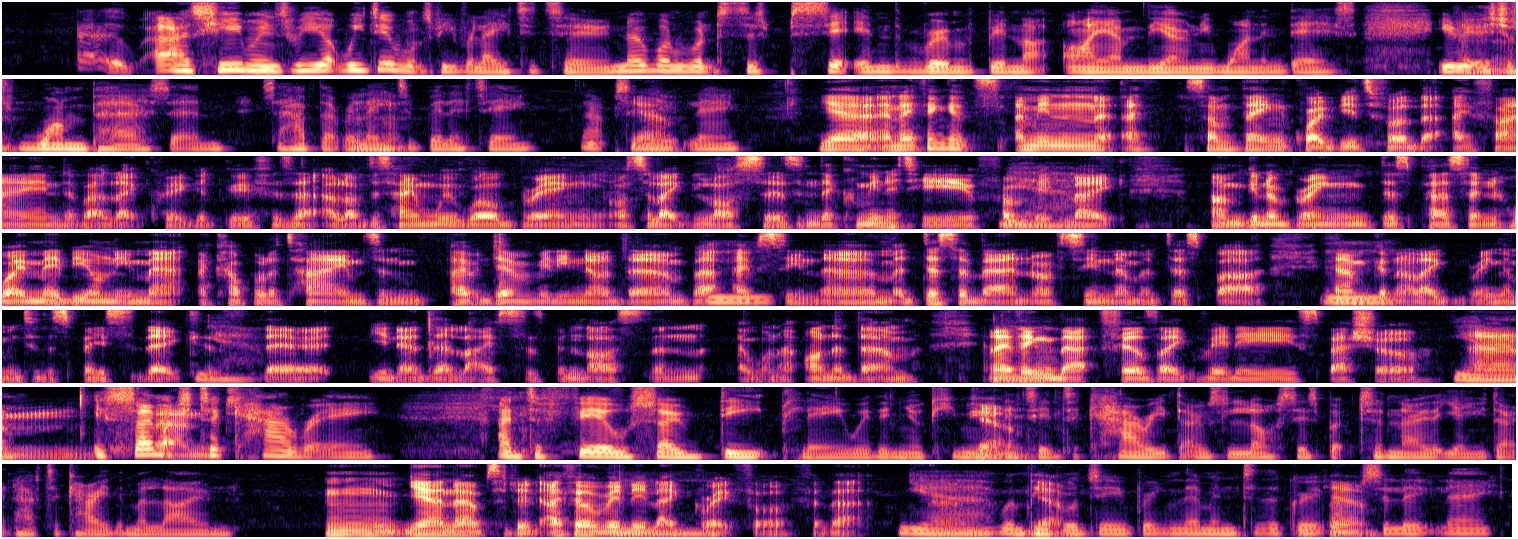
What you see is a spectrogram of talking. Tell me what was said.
uh, as humans we we do want to be related to no one wants to sit in the room of being like i am the only one in this even if it's Mm-hmm. just one person to have that relatability absolutely Yeah, and I think it's, I mean, something quite beautiful that I find about like queer good grief is that a lot of the time we will bring also like losses in the community from being like, I'm gonna bring this person who I maybe only met a couple of times and I don't really know them, but Mm. I've seen them at this event or I've seen them at this bar, and I'm Mm. gonna like bring them into the space today because Yeah. their, you know, their lives has been lost and I want to honor them, and I think that feels like really special. Yeah. Um, it's so much to carry and to feel so deeply within your community and to carry those losses but to know that yeah you don't have to carry them alone Mm, yeah, no, absolutely. I feel really like Mm. grateful for that. Yeah, Um, when yeah. people do bring them into the group, Yeah. absolutely.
